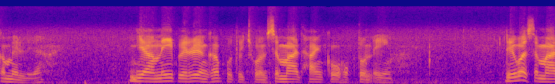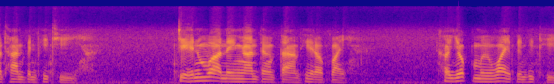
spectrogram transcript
ก็ไม่เหลือ อย่างนี้เป็นเรื่องเขาปุถุชนสมาทานโกหกตนเอง หรือว่าสมาทานเป็นพิธี จะเห็นว่าในงานต่างๆที่เราไป เขายกมือไหว้เป็นพิธี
